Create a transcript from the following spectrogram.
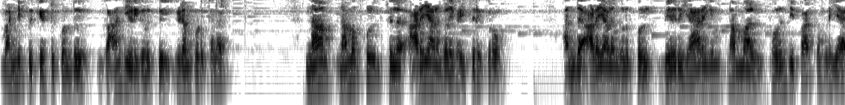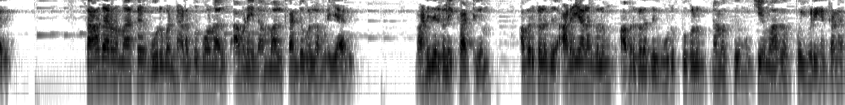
மன்னிப்பு கேட்டுக்கொண்டு காந்தியடிகளுக்கு இடம் கொடுத்தனர். நாம் நமக்குள் சில அடையாளங்களை வைத்திருக்கிறோம். அந்த அடையாளங்களுக்குள் வேறு யாரையும் நம்மால் பொருந்தி பார்க்க முடியாது. சாதாரணமாக ஒருவன் நடந்து போனால் அவனை நம்மால் கண்டுகொள்ள முடியாது. மனிதர்களை காட்டிலும் அவர்களது அடையாளங்களும் அவர்களது உடுப்புகளும் நமக்கு முக்கியமாக போய்விடுகின்றன.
